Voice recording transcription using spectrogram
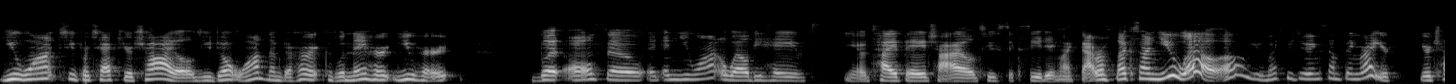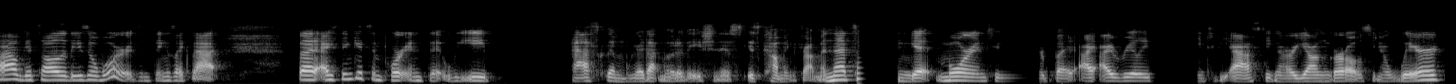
you want to protect your child you don't want them to hurt because when they hurt you hurt but also and, and you want a well-behaved you know, type A child who's succeeding, like that reflects on you well. Oh, you must be doing something right. Your your child gets all of these awards and things like that. But I think it's important that we ask them where that motivation is is coming from. And that's can get more into, but I, I really need to be asking our young girls, you know, where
